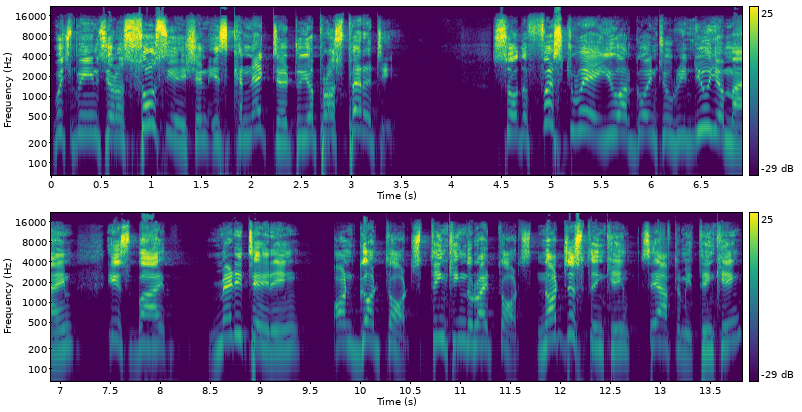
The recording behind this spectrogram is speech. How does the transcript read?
which means your association is connected to your prosperity. So the first way you are going to renew your mind is by meditating on God thoughts, thinking the right thoughts, not just thinking, say after me, thinking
